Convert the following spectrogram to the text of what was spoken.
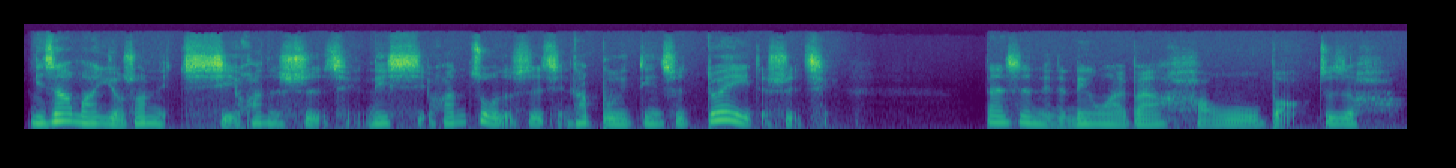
你知道吗？有时候你喜欢的事情，你喜欢做的事情，它不一定是对的事情，但是你的另外一半毫无保，就是好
